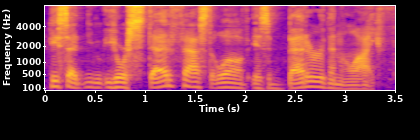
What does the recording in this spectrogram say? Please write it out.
He said, "Your steadfast love is better than life."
